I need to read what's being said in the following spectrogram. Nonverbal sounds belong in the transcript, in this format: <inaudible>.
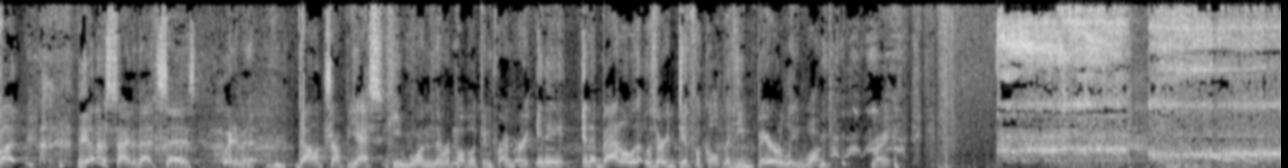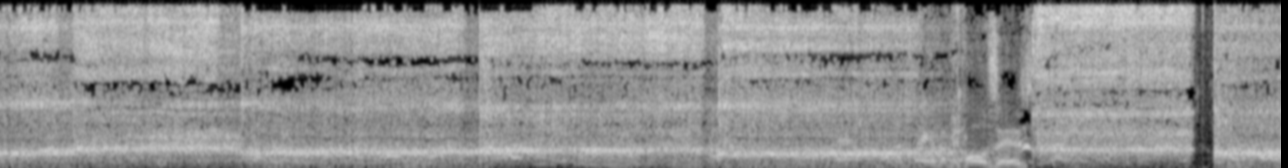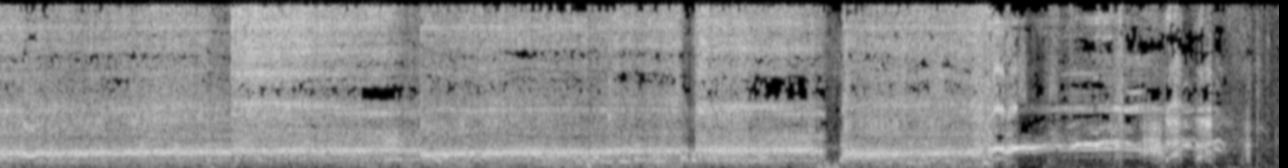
But the other side of that says, wait a minute, Donald Trump, yes, he won the Republican primary in a in a battle that was very difficult that he barely won, right? is.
